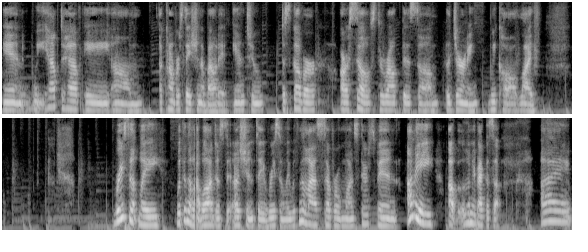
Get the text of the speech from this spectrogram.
and we have to have a um, a conversation about it and to discover ourselves throughout this um, the journey we call life. Recently, within the well, I just I shouldn't say recently. Within the last several months, there's been I mean, oh, let me back us up. I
